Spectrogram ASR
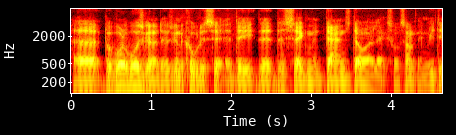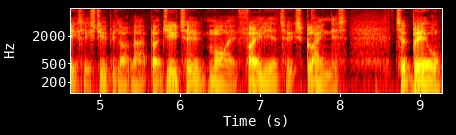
Uh, but what I was going to do, I was going to call the, the, the, the segment Dan's Dialects or something ridiculously stupid like that. But due to my failure to explain this to Bill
